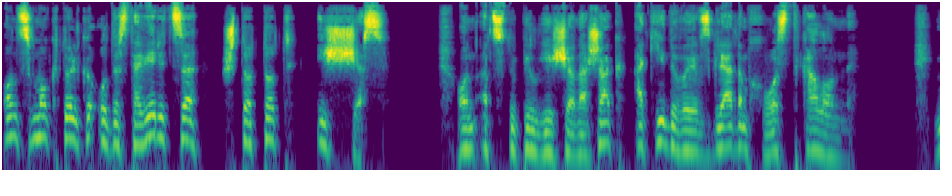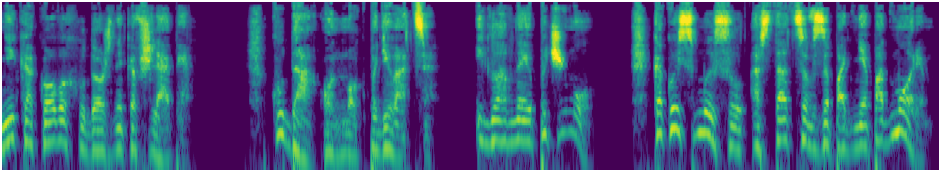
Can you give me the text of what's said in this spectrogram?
он смог только удостовериться, что тот исчез. Он отступил еще на шаг, окидывая взглядом хвост колонны. Никакого художника в шляпе. Куда он мог подеваться? И главное, почему? Какой смысл остаться в западне под морем?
